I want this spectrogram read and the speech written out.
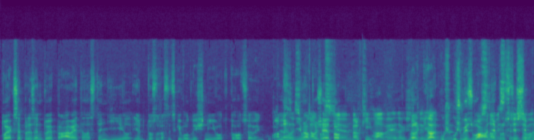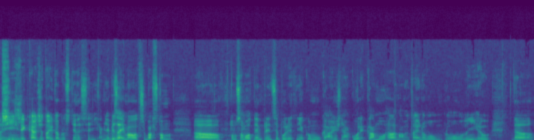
to, jak se prezentuje právě tenhle ten díl, je dost drasticky odlišný od toho, co je venku. A nehledím na to, že je to prostě velký hlavy, takže velký, to- už, už vizuálně prostě si musíš říkat, že tady to prostě nesedí. A mě by zajímalo třeba v tom, uh, v tom samotném principu, kdy ty někomu ukážeš nějakou reklamu, hele, máme tady novou, novou mobilní hru, uh,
